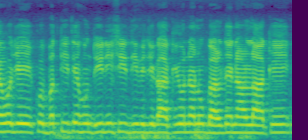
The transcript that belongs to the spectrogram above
ਇਹੋ ਜੇ ਕੋਈ ਬੱਤੀ ਤੇ ਹੁੰਦੀ ਨਹੀਂ ਸੀ। ਦੀਵੇ ਜਗਾ ਕੇ ਉਹਨਾਂ ਨੂੰ ਗਲ ਦੇ ਨਾਲ ਲਾ ਕੇ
